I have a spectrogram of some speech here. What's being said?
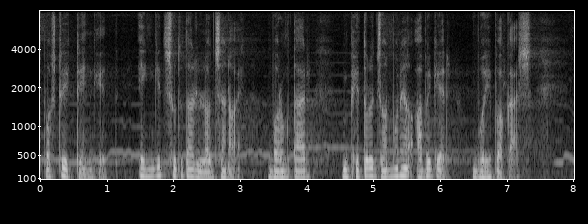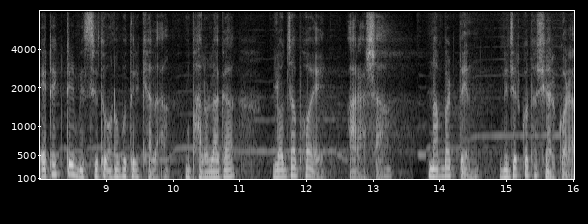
স্পষ্ট একটি ইঙ্গিত। ইঙ্গিত শুধু তার লজ্জা নয়, বরং তার ভেতরে জন্ম নেওয়া আবেগের বহিঃপ্রকাশ এটা একটি মিশ্রিত অনুভূতির খেলা, ভালো লাগা, লজ্জা, ভয় আর আশা। নাম্বার তিন, নিজের কথা শেয়ার করা,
